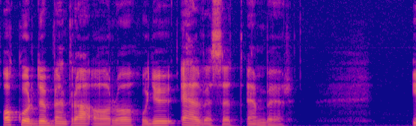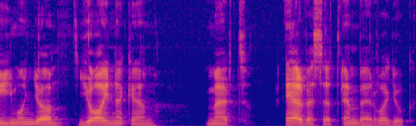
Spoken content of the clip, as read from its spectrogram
akkor döbbent rá arra, hogy ő elveszett ember. Így mondja, jaj nekem, mert elveszett ember vagyok,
